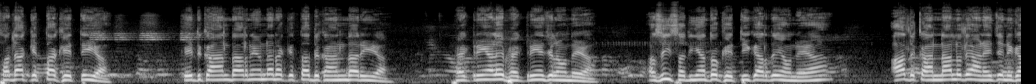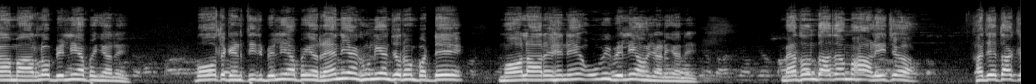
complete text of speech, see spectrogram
ਸਾਡਾ ਕਿੱਤਾ ਖੇਤੀ ਆ। ਇਹ ਦੁਕਾਨਦਾਰ ਨੇ ਉਹਨਾਂ ਦਾ ਕਿੱਤਾ ਦੁਕਾਨਦਾਰੀ ਆ। ਫੈਕਟਰੀਆਂ ਵਾਲੇ ਫੈਕਟਰੀਆਂ ਚਲਾਉਂਦੇ ਆ। ਅਸੀਂ ਸਦੀਆਂ ਤੋਂ ਖੇਤੀ ਕਰਦੇ ਆਉਂਦੇ ਆ। ਆ ਦੁਕਾਨਾਂ ਲੁਧਿਆਣੇ 'ਚ ਨਿਗਾਹ ਮਾਰ ਲਓ, ਵਿਹਲੀਆਂ ਪਈਆਂ ਨੇ। ਬਹੁਤ ਗਿਣਤੀ 'ਚ ਵਿਹਲੀਆਂ ਪਈਆਂ। ਰਹਿੰਦੀਆਂ ਖੁੰਦੀਆਂ ਜਦੋਂ ਵੱਡੇ ਮਾਲ ਆ ਰਹੇ ਨੇ, ਉਹ ਵੀ ਵਿਹਲੀਆਂ ਹੋ ਜਾਣੀਆਂ ਨੇ। ਮੈਂ ਤੁਹਾਨੂੰ ਦੱਸਦਾ ਮੋਹਾਲੀ 'ਚ ਹਜੇ ਤੱਕ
